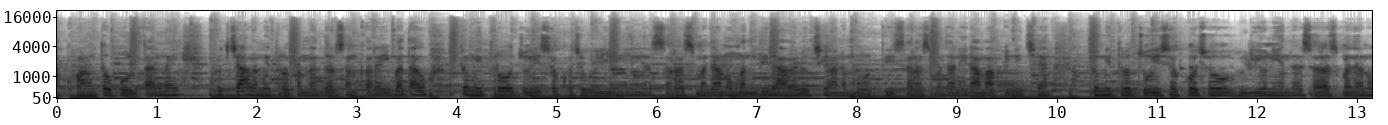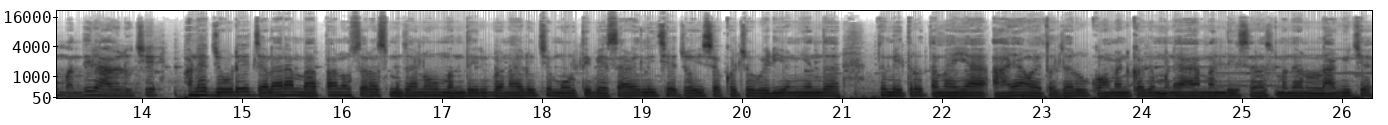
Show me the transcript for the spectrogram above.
લખવાનું તો ભૂલતા જ નહીં. તો ચાલો મિત્રો, તમને દર્શન કરાવી બતાવું. તો મિત્રો, જોઈ શકો છો વિડીયોની અંદર સરસ મજાનું મંદિર આવેલું છે અને મૂર્તિ સરસ મજાની રામાપીની છે. તો મિત્રો જોઈ શકો છો, વિડીયોની અંદર સરસ મજાનું મંદિર આવેલું છે અને જોડે જલારામ બાપાનું સરસ મજાનું મંદિર બનાવેલું છે, મૂર્તિ બેસાડેલી છે. જોઈ શકો છો વિડીયોની અંદર. તો મિત્રો તમે અહીંયા આવ્યા હોય તો જરૂર કોમેન્ટ કરજો. મને આ મંદિર સરસ મજાનું લાગ્યું છે.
